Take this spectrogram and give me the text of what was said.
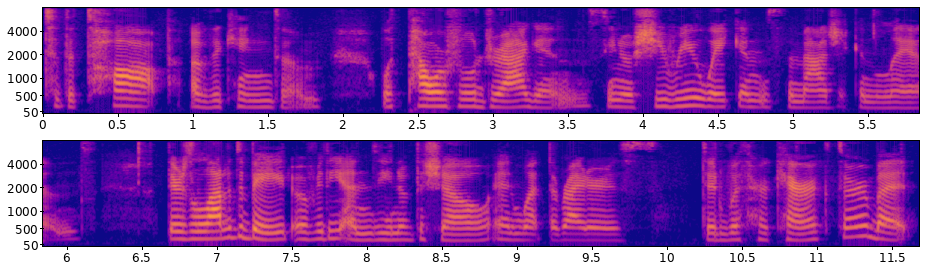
to the top of the kingdom with powerful dragons. You know, she reawakens the magic in the land. There's a lot of debate over the ending of the show and what the writers did with her character, but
